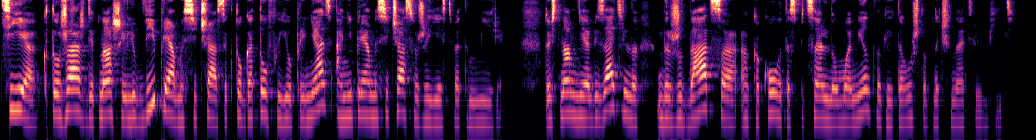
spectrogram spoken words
те, кто жаждет нашей любви прямо сейчас и кто готов ее принять, они прямо сейчас уже есть в этом мире. То есть нам не обязательно дожидаться э, какого-то специального момента для того, чтобы начинать любить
